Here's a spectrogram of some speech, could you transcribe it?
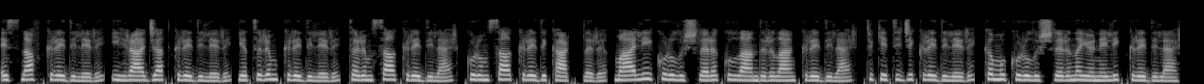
esnaf kredileri, ihracat kredileri, yatırım kredileri, tarımsal krediler, kurumsal kredi kartları, mali kuruluşlara kullandırılan krediler, tüketici kredileri, kamu kuruluşlarına yönelik krediler.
